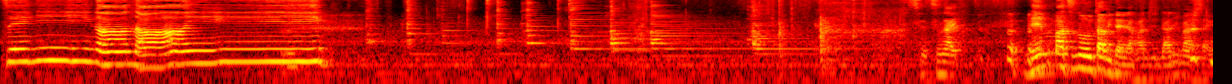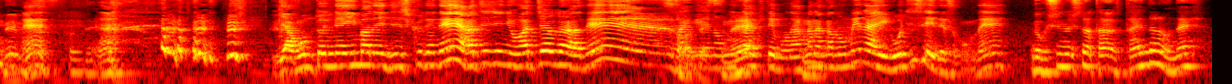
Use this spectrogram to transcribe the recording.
銭がない。切ない。年末の歌みたいな感じになりましたけどね。いや本当にね今ね自粛でね8時に終わっちゃうからね酒飲みたくてもなかなか飲めないご時世ですもんね、独身の人は大大変だろうね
